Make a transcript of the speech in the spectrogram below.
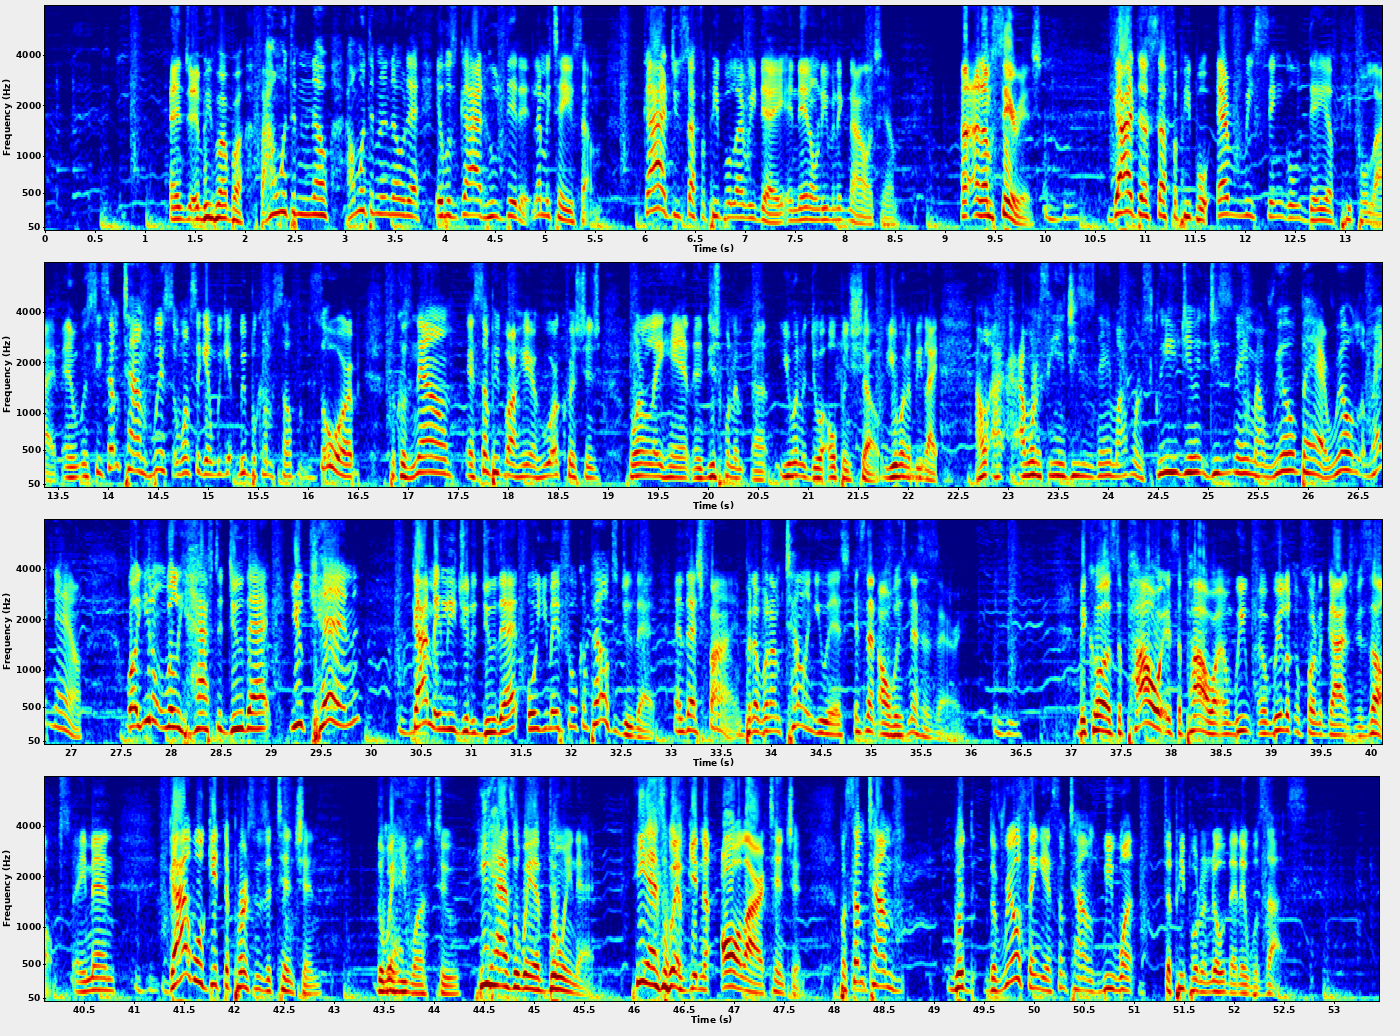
And, and people, but I want them to know. I want them to know that it was God who did it. Let me tell you something. God do stuff for people every day, and they don't even acknowledge Him. And I'm serious. God does stuff for people every single day of people's life. And we see sometimes we once again we get we become self-absorbed because now and some people out here who are Christians want to lay hands and just want to uh, you want to do an open show. You want to be like I, I, I want to say in Jesus' name. I want to scream Jesus' name out real bad, real right now. Well, you don't really have to do that. You can. God may lead you to do that, or you may feel compelled to do that, and that's fine. But what I'm telling you is, it's not always necessary mm-hmm. because the power is the power, and we and we're looking for the God's results. Amen. Mm-hmm. God will get the person's attention the way He wants to. He has a way of doing that. He has a way of getting all our attention. But sometimes, with the real thing is, sometimes we want the people to know that it was us.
